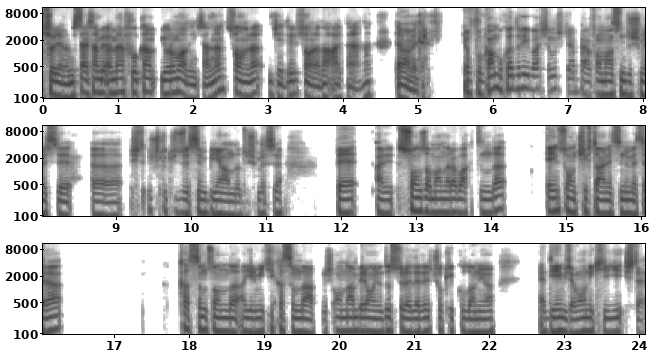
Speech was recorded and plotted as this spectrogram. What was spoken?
söylemem. İstersen bir Ömer Furkan yorumu alayım senden. Sonra Cedi sonra da Alperen'den devam edelim. Ya Furkan bu kadar iyi başlamışken performansın düşmesi, e, işte üçlük yüzdesinin bir anda düşmesi ve hani son zamanlara baktığında en son çift tanesini mesela Kasım sonunda 22 Kasım'da atmış. Ondan beri oynadığı süreleri çok iyi kullanıyor. Ya diyemeyeceğim 12 işte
